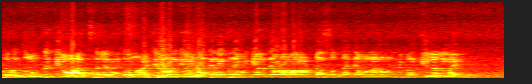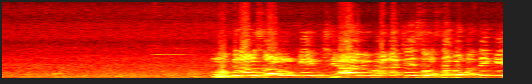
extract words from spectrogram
परंतु आमचा काही वाद झाला नाही. कारण माझ्यावर जेवढा त्याने प्रेम केला तेवढा मला वाटतं स्वतःच्या मुलांवरती पण केलेलं नाही. मोतीराम साळुंके ज्या विभागाचे संस्थापक होते की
